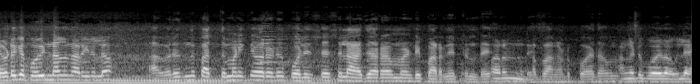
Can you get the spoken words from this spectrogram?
എവിടെയൊക്കെ പോയിട്ടുണ്ടാകുമെന്ന് അറിയില്ലല്ലോ? അവരിന്ന് പത്ത് മണിക്ക് അവരോട് പോലീസ് സ്റ്റേഷനിൽ ഹാജരാകാൻ വേണ്ടി പറഞ്ഞിട്ടുണ്ട്. പറഞ്ഞിട്ടുണ്ട്. അപ്പൊ അങ്ങോട്ട് പോയതാവും. അങ്ങോട്ട് പോയതാവും അല്ലേ?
